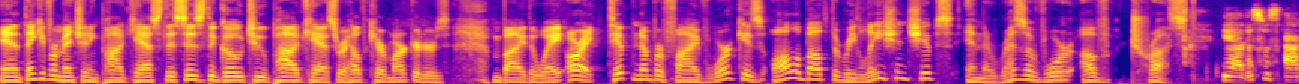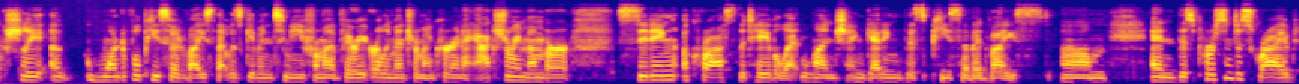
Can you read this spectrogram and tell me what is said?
And thank you for mentioning podcasts. This is the go to podcast for healthcare marketers, by the way. All right, tip number five work is all about the relationships and the reservoir of trust. Yeah, this was actually a wonderful piece of advice that was given to me from a very early mentor in my career. And I actually remember sitting across the table at lunch and getting this piece of advice. Um, and this person described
